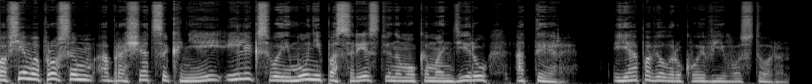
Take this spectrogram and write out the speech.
По всем вопросам обращаться к ней или к своему непосредственному командиру Атеры. Я повел рукой в его сторону.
